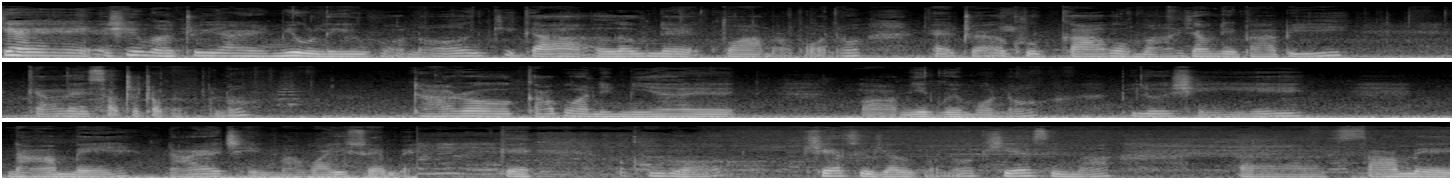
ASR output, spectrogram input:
ကဲအရှိမတွေ့ရတဲ့မြို့လေးကိုပေါ့နော်ကိကအလုံးနဲ့သွားမှာပေါ့နော်အဲ့အတွက်အခုကားပေါ်မှာရောက်နေပါပြီကားလည်းဆောက်တော့တော့ပေါ့နော်ဒါတော့ကားပေါ်ကနေမြင်ရတဲ့ဟာမြင်ကွင်းပေါ့နော်ပြီးလို့ရှိရင်နားမယ်နားတဲ့အချိန်မှာဝိုင်းဆွဲမယ်ကဲအခုတော့ KFC ရောက်ပြီပေါ့နော် KFC မှာအာစားမယ်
